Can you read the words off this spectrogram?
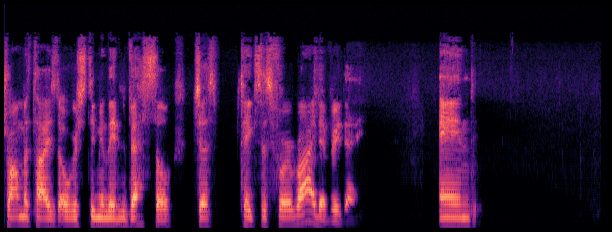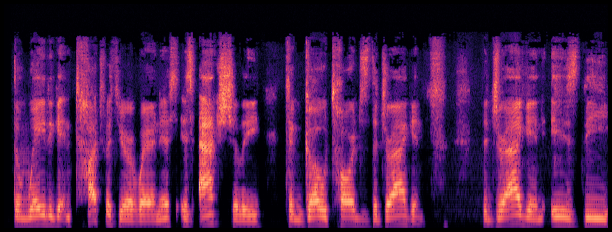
traumatized, overstimulated vessel just takes us for a ride every day. And the way to get in touch with your awareness is actually to go towards the dragon. The dragon is the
